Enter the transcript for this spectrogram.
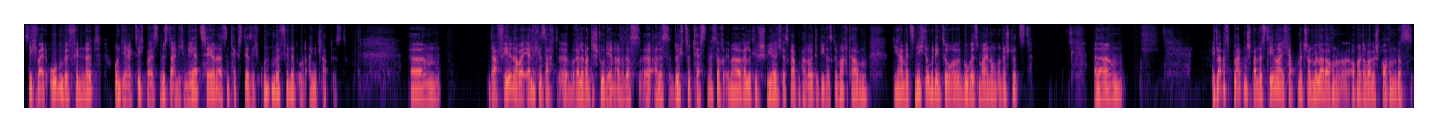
sich weit oben befindet und direkt sichtbar ist, müsste eigentlich mehr zählen als ein Text, der sich unten befindet und eingeklappt ist. Ähm, da fehlen aber ehrlich gesagt äh, relevante Studien. Also das äh, alles durchzutesten ist doch immer relativ schwierig. Es gab ein paar Leute, die das gemacht haben. Die haben jetzt nicht unbedingt so äh, Googles Meinung unterstützt. Ähm, ich glaube, es bleibt ein spannendes Thema. Ich habe mit John Müller da auch, auch mal darüber gesprochen, dass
